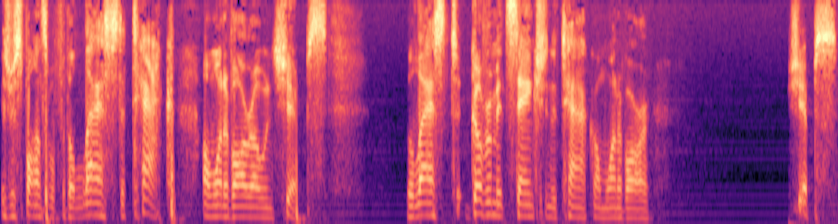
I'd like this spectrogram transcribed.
is responsible for the last attack on one of our own ships, the last government sanctioned attack on one of our ships.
